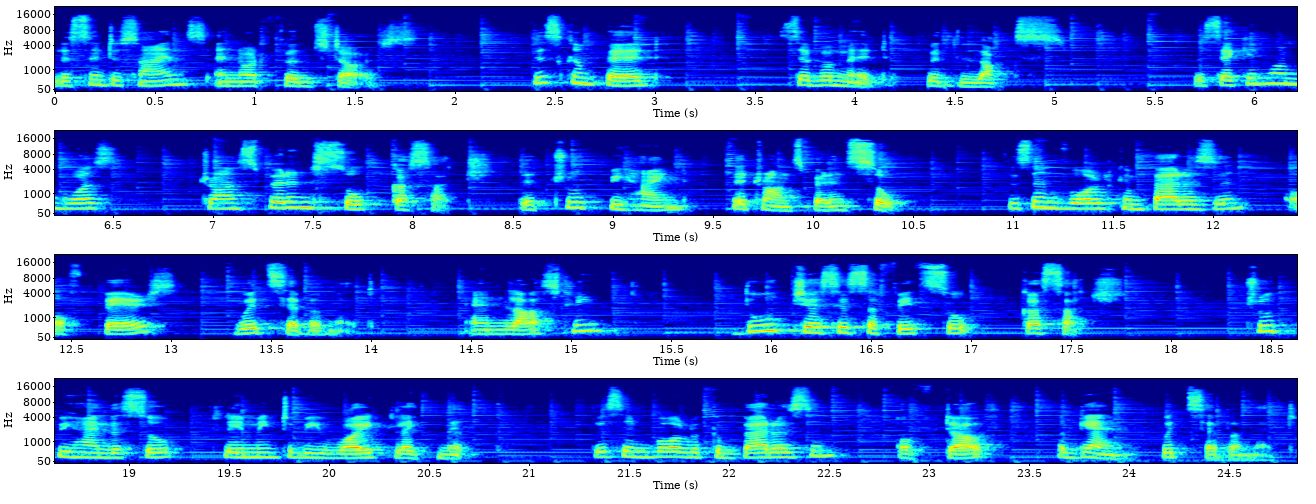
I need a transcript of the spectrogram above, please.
Listen to science and not film stars. This compared Sebamed with Lux. The second one was Transparent Soap Ka Sach, the truth behind the transparent soap. This involved comparison of Pears with Sebamed. And lastly, Doodh Jaise Safed Soap Ka truth behind the soap claiming to be white like milk. This involved a comparison of Dove again with Sebamed.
